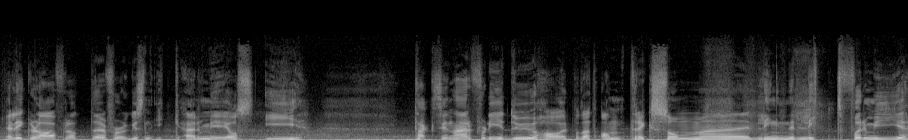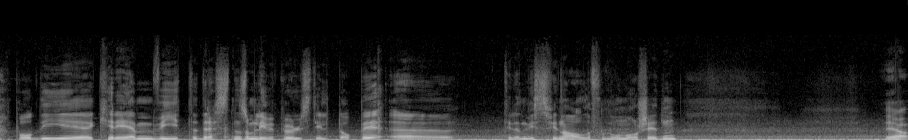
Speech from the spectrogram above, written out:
Jeg er litt glad for at eh, Ferguson ikke er med oss i taxien her, fordi du har på deg et antrekk som uh, ligner litt for mye på de kremhvite dressene som Liverpool stilte opp i til en viss finale for noen år siden. Ja,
